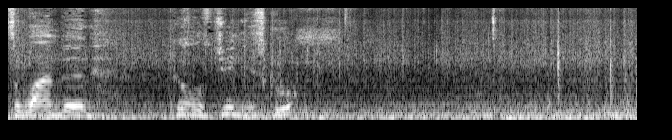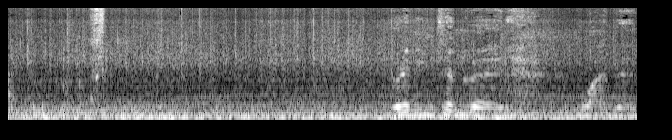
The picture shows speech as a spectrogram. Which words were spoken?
Past the Wynberg Girls Junior School. Remington Road, Wynberg.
